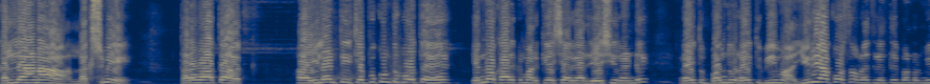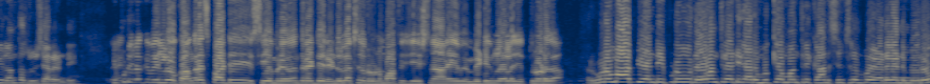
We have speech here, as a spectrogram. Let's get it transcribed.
కళ్యాణ లక్ష్మి తర్వాత ఆ, ఇలాంటివి చెప్పుకుంటూ పోతే ఎన్నో కార్యక్రమాలు కేసీఆర్ గారు చేసిరండి. రైతు బంధు రైతు బీమా యూరియా కోసం రైతులు ఎంత ఇబ్బంది మీరు అంతా చూశారండి. ఇప్పుడు వీళ్ళు కాంగ్రెస్ పార్టీ సీఎం రేవంత్ రెడ్డి రెండు లక్షల రుణమాఫీ చేసిన అని మీటింగ్లలో చెప్తున్నాడుగా. రుణమాఫీ అండి. ఇప్పుడు రేవంత్ రెడ్డి గారు ముఖ్యమంత్రి కాన్స్టిట్యూన్సీలో పోయి అడగండి మీరు.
